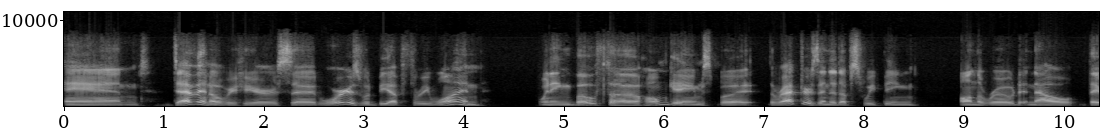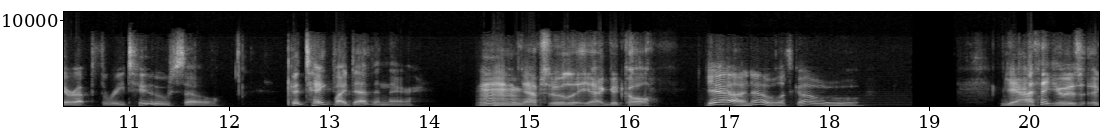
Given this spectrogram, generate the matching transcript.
and Devin over here said Warriors would be up three one, winning both uh, home games, but the Raptors ended up sweeping on the road, and now they're up three two. So. Good take by Devin there. Mm-hmm, absolutely. Yeah, good call. Yeah, I know. Let's go. Yeah, I think it was a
